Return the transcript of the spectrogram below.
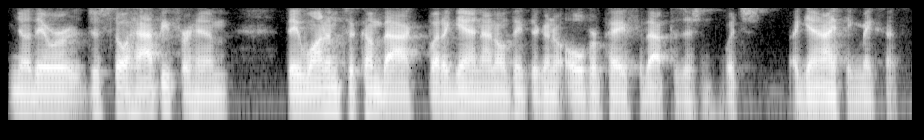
you know they were just so happy for him. They want him to come back, but again, I don't think they're going to overpay for that position, which again I think makes sense.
